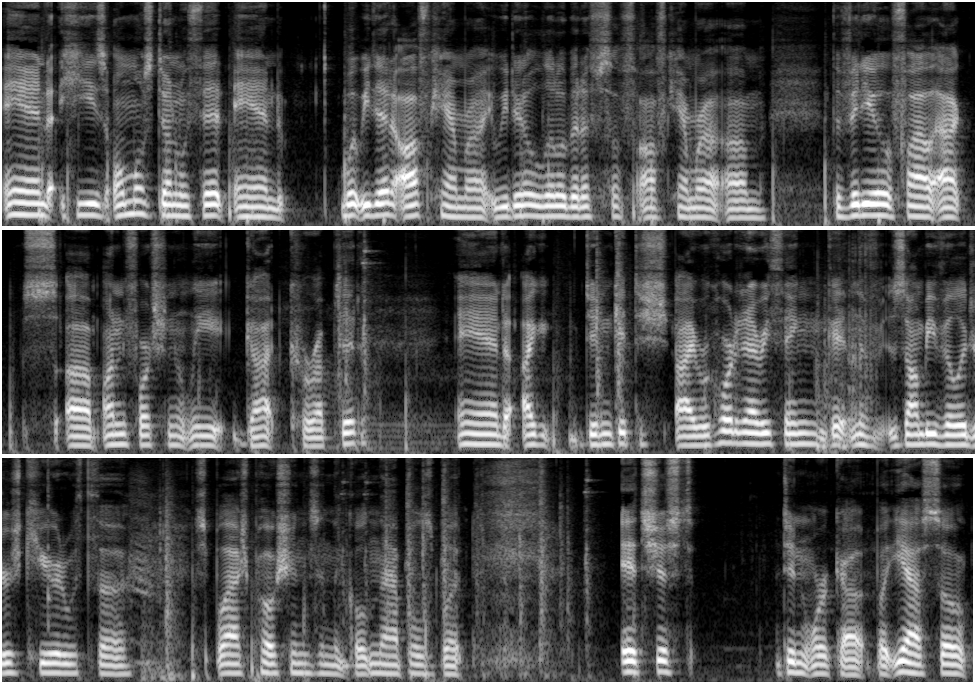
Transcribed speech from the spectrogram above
and he's almost done with it. And what we did off camera, we did a little bit of stuff off camera. Um, the video file act, uh, unfortunately got corrupted and I didn't get to. I recorded everything, getting the zombie villagers cured with the splash potions and the golden apples, but it's just didn't work out. But yeah, so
